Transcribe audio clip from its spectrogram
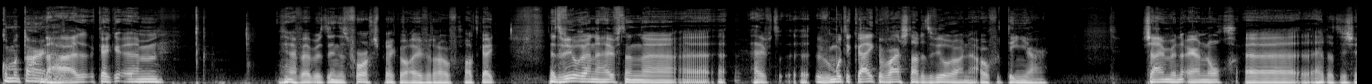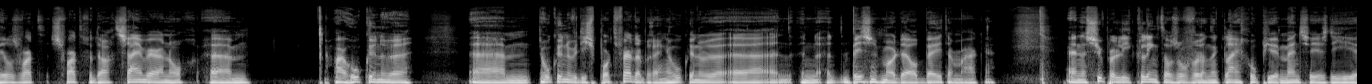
commentaar? Nou, kijk, um, ja, we hebben het in het voorgesprek al even erover gehad. Kijk, het wielrennen heeft een. Uh, heeft, uh, we moeten kijken waar staat het wielrennen over tien jaar. Zijn we er nog? dat is heel zwart, zwart gedacht. Zijn we er nog? Um, maar hoe kunnen we, um, hoe kunnen we die sport verder brengen? Hoe kunnen we uh, een, een, businessmodel beter maken? En een Super League klinkt alsof er een klein groepje mensen is die,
